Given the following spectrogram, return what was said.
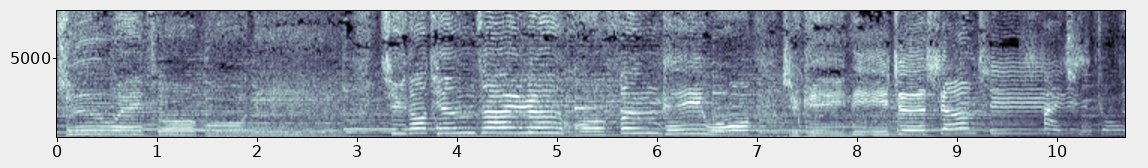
只为错过你。祈祷天灾人祸分给我，只给你这香气。爱情中，女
